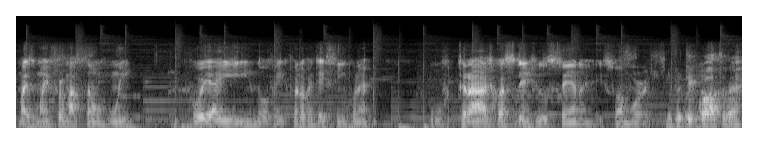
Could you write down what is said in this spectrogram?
mas uma informação ruim foi aí em 90, foi 95, né? O trágico acidente do Senna e sua morte. 94, né?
